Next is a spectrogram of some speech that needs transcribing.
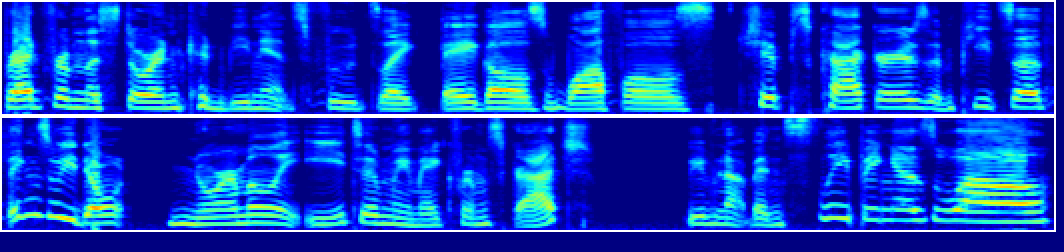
bread from the store, and convenience foods like bagels, waffles, chips, crackers, and pizza, things we don't normally eat and we make from scratch. We've not been sleeping as well.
